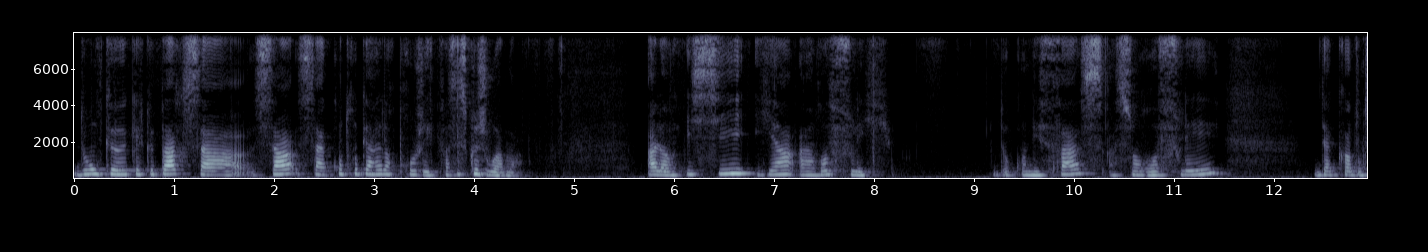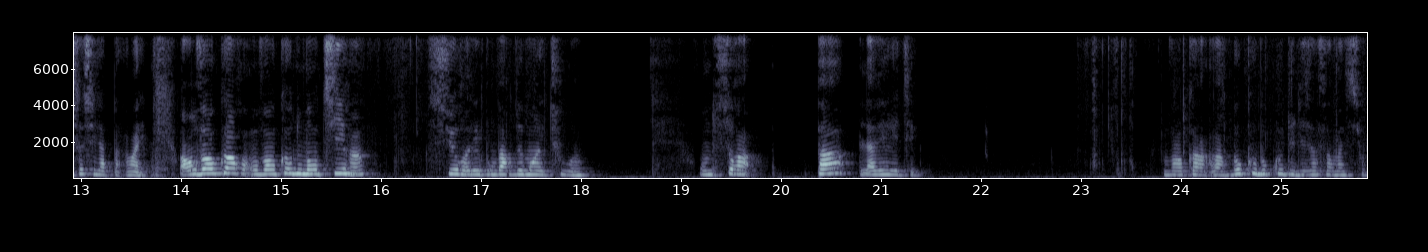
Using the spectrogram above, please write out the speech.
Donc, quelque part, ça, ça, ça a contrecarré leur projet. Enfin, c'est ce que je vois, moi. Alors, ici, il y a un reflet. Donc, on est face à son reflet. D'accord, donc ça c'est la... Ouais. on va encore on va encore nous mentir hein, sur les bombardements et tout. Hein. On ne saura pas la vérité. On va encore avoir beaucoup, beaucoup de désinformation.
